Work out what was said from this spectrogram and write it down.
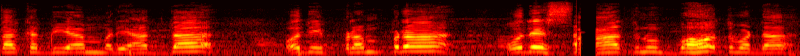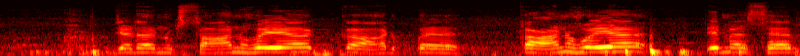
ਤਖਤ ਦੀ ਮਰਿਆਦਾ, ਉਹਦੀ ਪਰੰਪਰਾ, ਉਹਦੇ ਸਾਥ ਨੂੰ ਬਹੁਤ ਵੱਡਾ ਜਿਹੜਾ ਨੁਕਸਾਨ ਹੋਇਆ, ਘਾੜ ਪ- ਘਾਣ ਹੋਇਆ। ਤੇ ਮੈਂ ਸਰ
